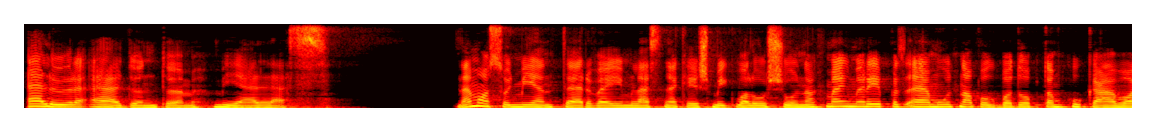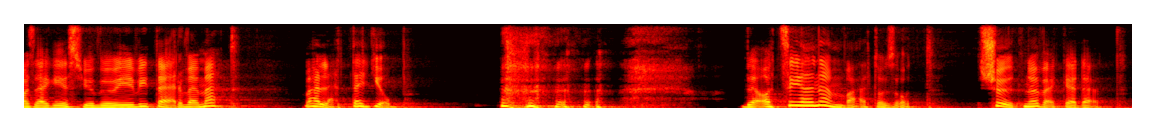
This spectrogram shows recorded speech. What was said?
Előre eldöntöm, milyen lesz. Nem az, hogy milyen terveim lesznek és mik valósulnak meg, mert épp az elmúlt napokban dobtam kukába az egész jövő évi tervemet, mert lett egy jobb. De a cél nem változott, sőt, növekedett.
